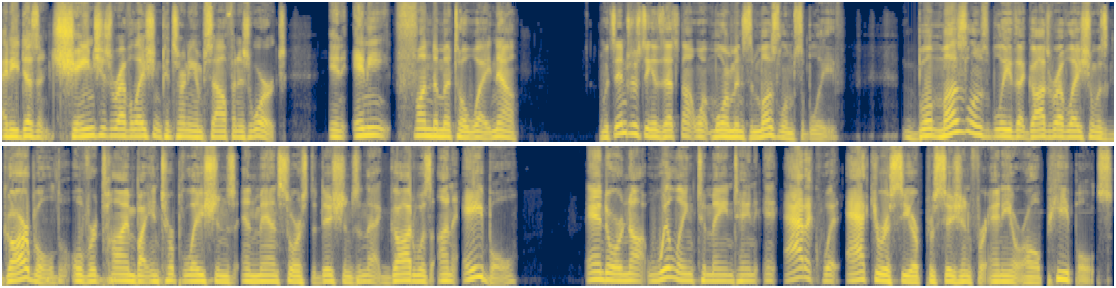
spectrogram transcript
and He doesn't change His revelation concerning Himself and His works in any fundamental way. Now, what's interesting is that's not what Mormons and Muslims believe. But Muslims believe that God's revelation was garbled over time by interpolations and man-sourced additions, and that God was unable and or not willing to maintain adequate accuracy or precision for any or all peoples.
